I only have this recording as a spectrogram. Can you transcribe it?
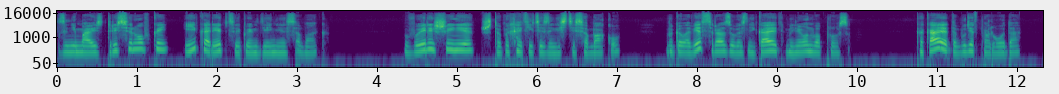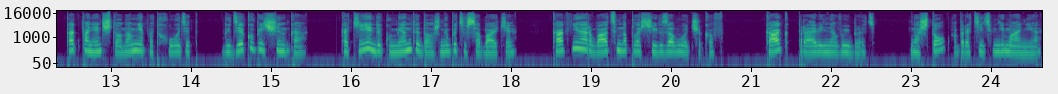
занимаюсь дрессировкой и коррекцией поведения собак. Вы решили, что вы хотите завести собаку. В голове сразу возникает миллион вопросов. Какая это будет порода? Как понять, что она мне подходит? Где купить щенка? Какие документы должны быть у собаки? Как не нарваться на плохих заводчиков? Как правильно выбрать? На что обратить внимание?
